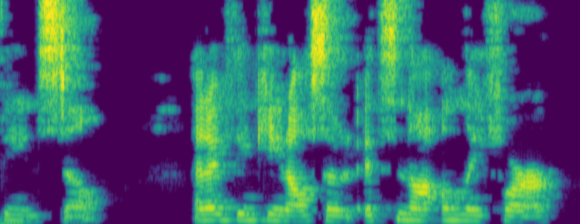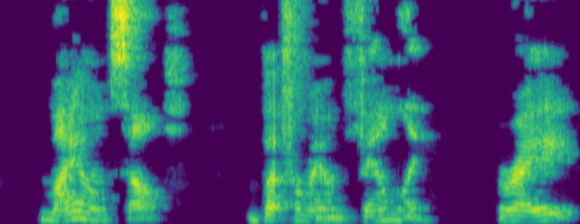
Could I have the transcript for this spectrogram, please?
being still. And I'm thinking also, it's not only for my own self, but for my own family, right?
